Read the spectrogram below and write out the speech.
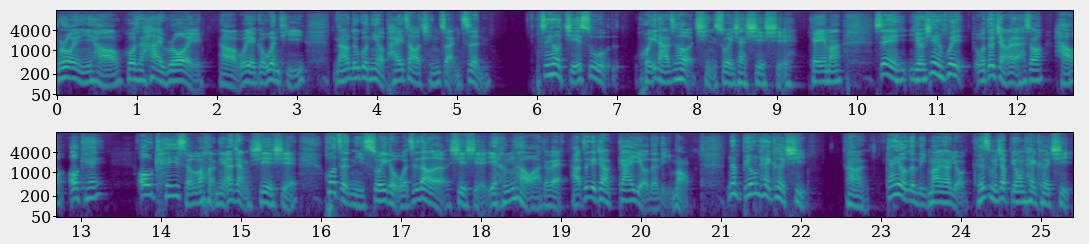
，Roy 你好，或是 Hi Roy 啊，我有个问题。然后如果你有拍照，请转正。最后结束回答之后，请说一下谢谢，可以吗？所以有些人会，我都讲了，他说好，OK，OK 什么？你要讲谢谢，或者你说一个我知道了，谢谢也很好啊，对不对？好，这个叫该有的礼貌，那不用太客气。好，该有的礼貌要有。可是什么叫不用太客气？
